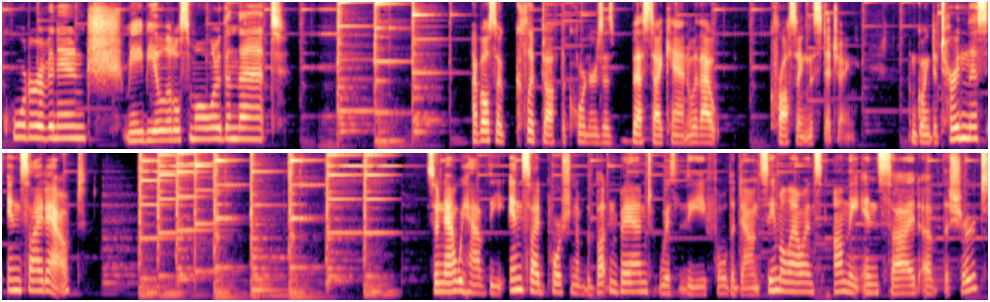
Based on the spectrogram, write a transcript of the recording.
quarter of an inch, maybe a little smaller than that. I've also clipped off the corners as best I can without crossing the stitching. I'm going to turn this inside out. So now we have the inside portion of the button band with the folded down seam allowance on the inside of the shirt.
